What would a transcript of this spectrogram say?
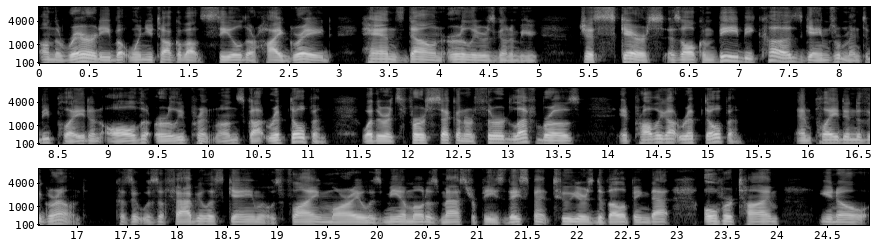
on the rarity, but when you talk about sealed or high grade, hands down, earlier is going to be just scarce as all can be because games were meant to be played and all the early print runs got ripped open. Whether it's first, second, or third left bros, it probably got ripped open and played into the ground because it was a fabulous game. It was Flying Mario, it was Miyamoto's masterpiece. They spent two years developing that over time. You know,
